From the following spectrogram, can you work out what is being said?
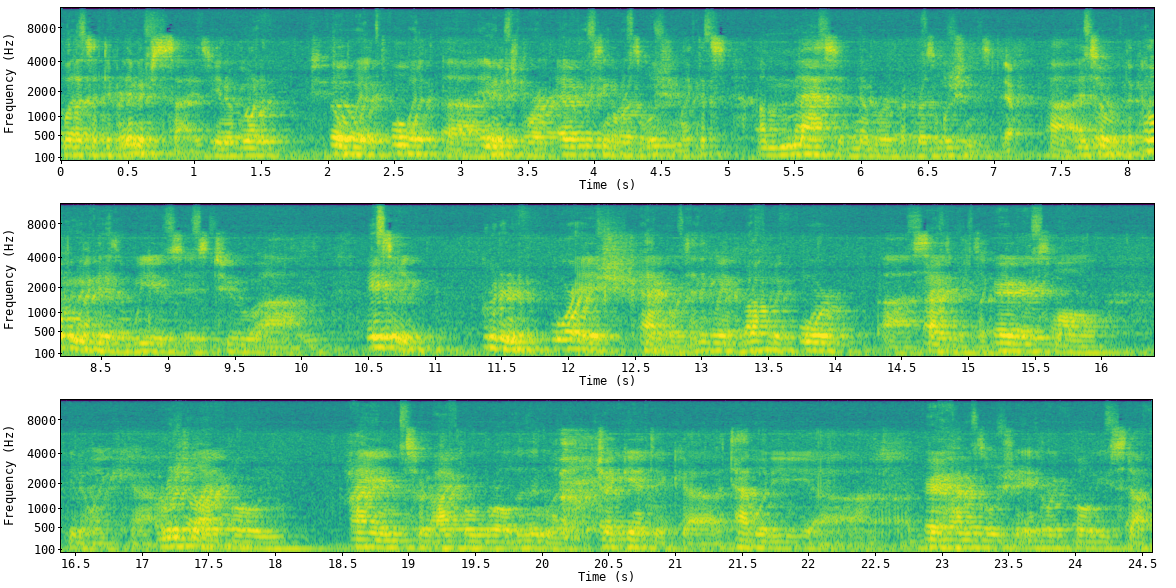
well, that's a different image size. You know, if you want to fill with full width uh, image for every single resolution, like that's a massive number of resolutions. Yep. Uh, and so the coping mechanism we use is to um, basically put it into four-ish categories. I think we have roughly four uh, size ranges, like very, very small, you know, like uh, original iPhone, high-end sort of iPhone world, and then like gigantic uh, tablety, uh, very high resolution Android phony stuff.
